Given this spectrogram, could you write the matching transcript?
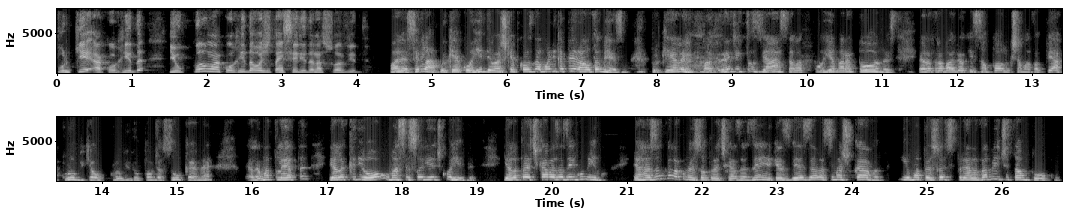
Por que a corrida e o quão a corrida hoje está inserida na sua vida? Olha, sei lá, porque a corrida eu acho que é por causa da Mônica Peralta mesmo, porque ela é uma grande entusiasta, ela corria maratonas, ela trabalhou aqui em São Paulo que chamava PA Clube, que é o clube do Pão de Açúcar, né? Ela é uma atleta e ela criou uma assessoria de corrida. E ela praticava zazen comigo. E a razão que ela começou a praticar zazen é que às vezes ela se machucava. E uma pessoa disse para ela: vá meditar um pouco.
